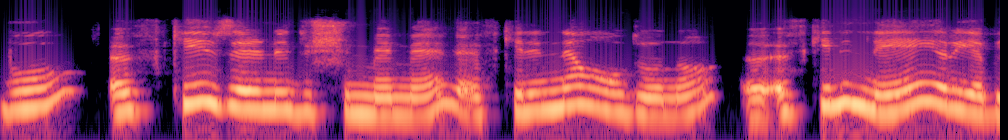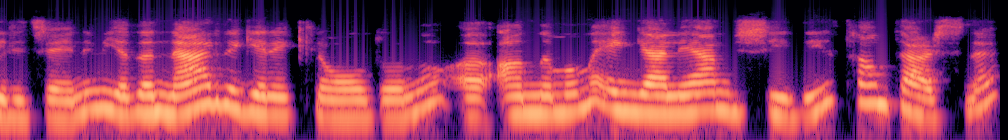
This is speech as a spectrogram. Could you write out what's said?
bu öfke üzerine düşünmemi ve öfkenin ne olduğunu, e, öfkenin neye yarayabileceğini ya da nerede gerekli olduğunu e, anlamamı engelleyen bir şey değil. Tam tersine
